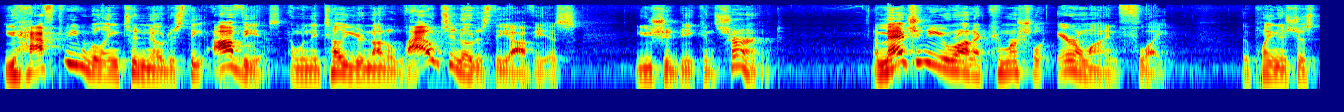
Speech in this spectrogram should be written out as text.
You have to be willing to notice the obvious. And when they tell you you're not allowed to notice the obvious, you should be concerned. Imagine you're on a commercial airline flight. The plane is just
